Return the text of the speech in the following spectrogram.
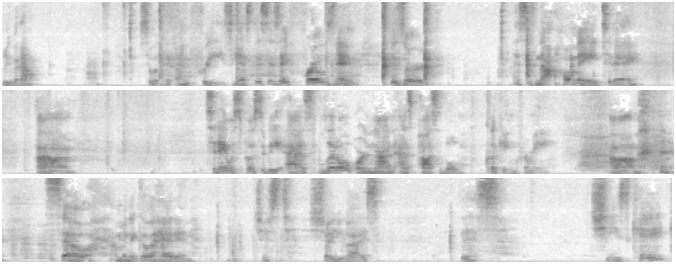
leave it out so it could unfreeze. Yes, this is a frozen dessert. This is not homemade today. Um, today was supposed to be as little or none as possible cooking for me. Um, so I'm going to go ahead and just show you guys this cheesecake.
